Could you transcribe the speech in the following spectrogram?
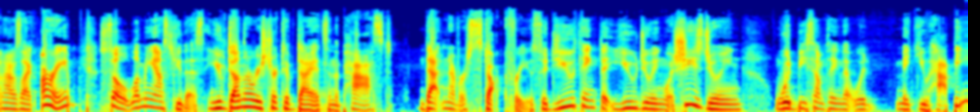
And i was like all right so let me ask you this. You've done the restrictive diets in the past. That never stuck for you. So do you think that you doing what she's doing would be something that would make you happy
